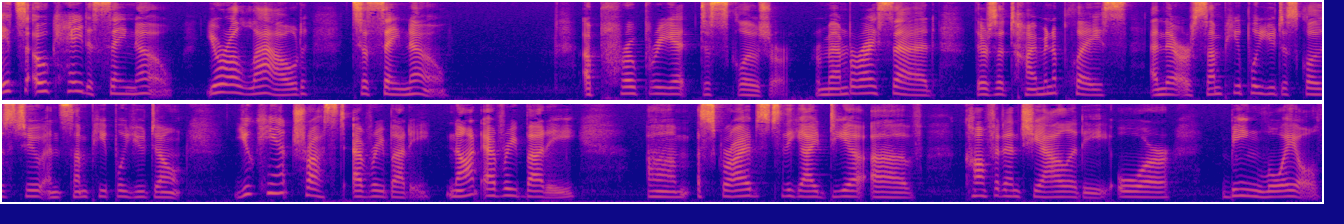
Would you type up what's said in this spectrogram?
It's okay to say no. You're allowed to say no. appropriate disclosure. Remember, I said there's a time and a place, and there are some people you disclose to and some people you don't. You can't trust everybody. Not everybody um, ascribes to the idea of confidentiality or being loyal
